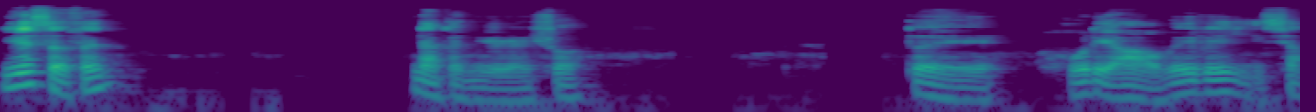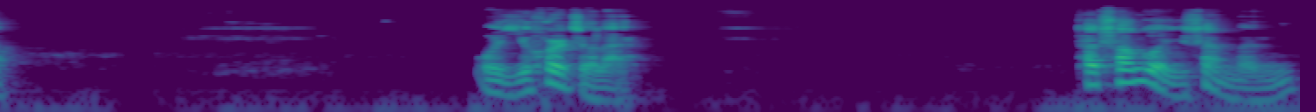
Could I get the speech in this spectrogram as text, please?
约瑟芬，那个女人说，对胡里奥微微一笑：“我一会儿就来。”他穿过一扇门，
